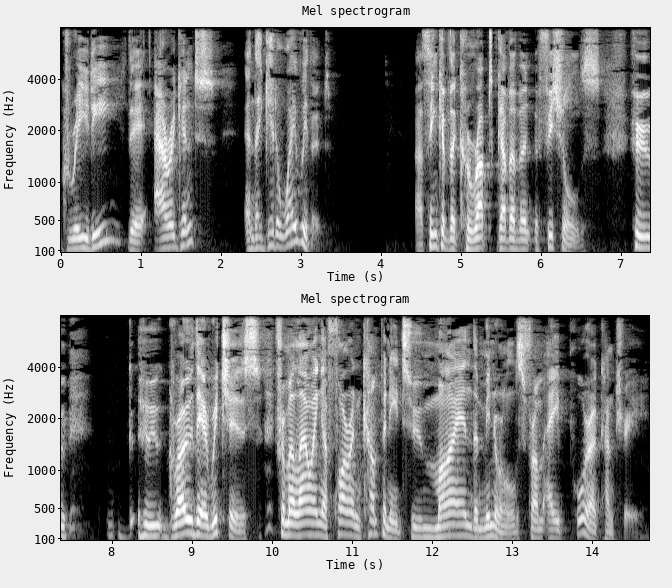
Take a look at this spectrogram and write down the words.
greedy, they're arrogant, and they get away with it. Uh, think of the corrupt government officials who who grow their riches from allowing a foreign company to mine the minerals from a poorer country,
